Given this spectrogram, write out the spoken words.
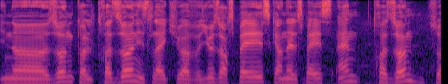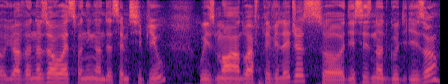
in a zone called trust zone. It's like you have a user space, kernel space, and trust zone. So you have another OS running on the same CPU with more hardware privileges. So this is not good either.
